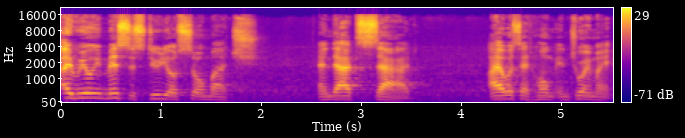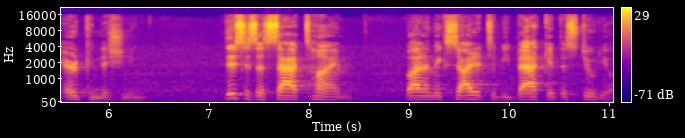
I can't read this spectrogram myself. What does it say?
I really miss the studio so much. And that's sad. I was at home enjoying my air conditioning. This is a sad time, but I'm excited to be back at the studio.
